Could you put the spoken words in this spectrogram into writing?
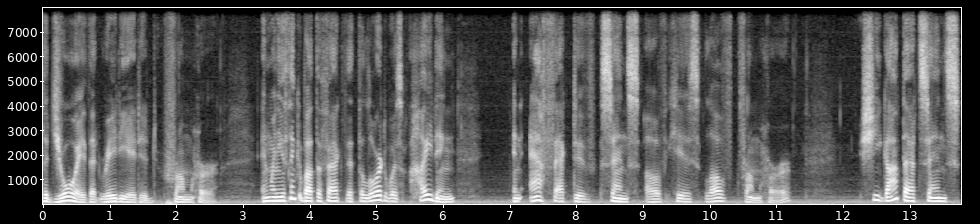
the joy that radiated from her. And when you think about the fact that the Lord was hiding an affective sense of his love from her, she got that sense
